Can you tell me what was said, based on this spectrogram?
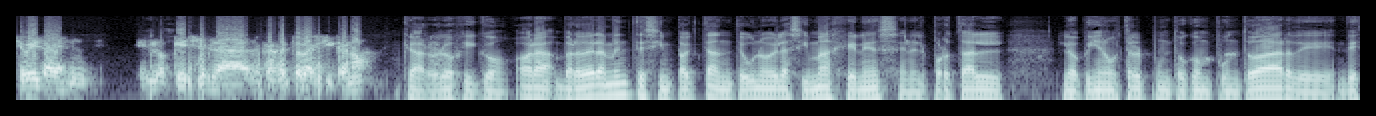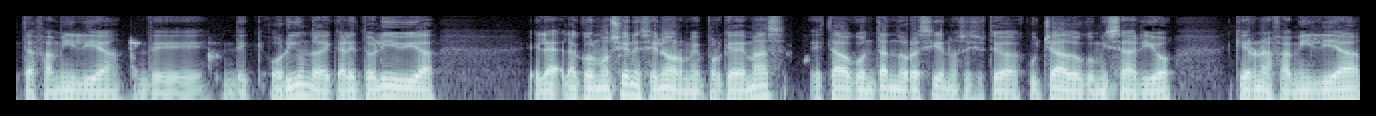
severas en, lo que es la, caja torácica, ¿no? Claro, lógico. Ahora, verdaderamente es impactante. Uno ve las imágenes en el portal laopinionaustral.com.ar de, de esta familia de, oriunda de Caleta, Olivia. La, la, conmoción es enorme, porque además estaba contando recién, no sé si usted ha escuchado, comisario, que era una familia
